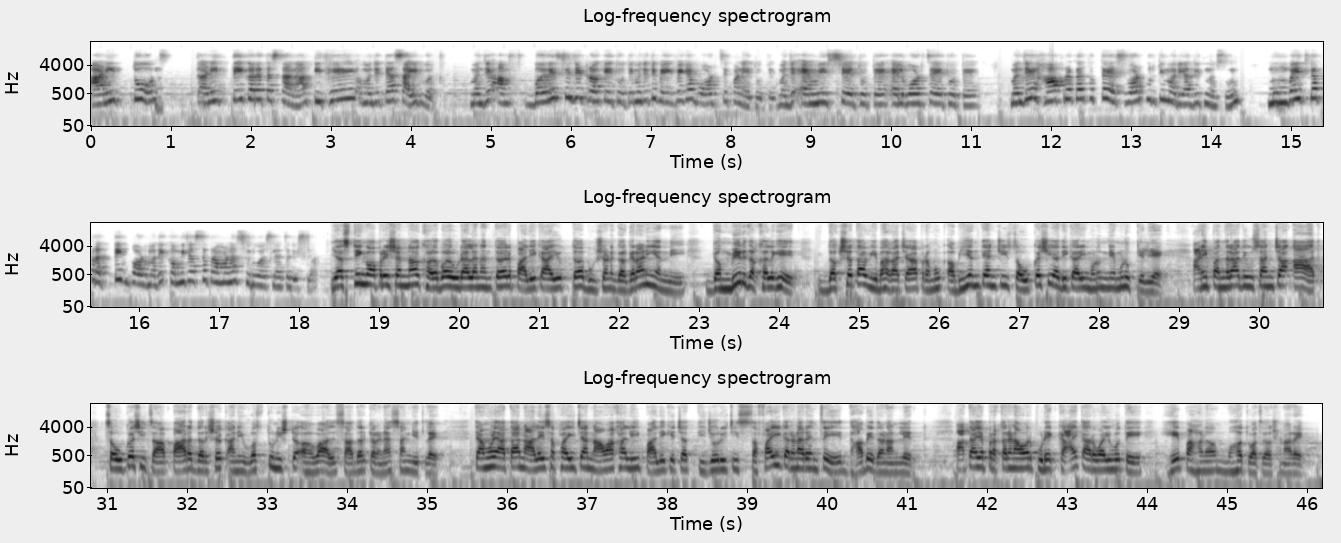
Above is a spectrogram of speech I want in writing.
आणि तोच आणि ते करत असताना तिथे म्हणजे त्या साईडवर म्हणजे बरेचसे जे ट्रक येत होते म्हणजे ते वेगवेगळ्या वॉर्डचे पण येत होते. म्हणजे एम चे येत होते एल वॉर्डचे येत होते. म्हणजे हा प्रकार फक्त एस वॉर्ड पुरती मर्यादित नसून मुंबईतल्या प्रत्येक वॉर्डमध्ये कमी जास्त प्रमाणात सुरू असल्याचं दिसलं. या स्टिंग ऑपरेशननं खळबळ उडाल्यानंतर पालिका आयुक्त भूषण गगराणी यांनी गंभीर दखल घेत दक्षता विभागाच्या प्रमुख अभियंत्यांची चौकशी अधिकारी म्हणून नेमणूक केली आहे. आणि पंधरा दिवसांच्या आत चौकशीचा पारदर्शक आणि वस्तुनिष्ठ अहवाल सादर करण्यास सांगितलंय. त्यामुळे आता नालेसफाईच्या नावाखाली पालिकेच्या तिजोरीची सफाई करणाऱ्यांचे धाबे दणाणलेत. आता या प्रकरणावर पुढे काय कारवाई होते हे पाहणं महत्त्वाचं असणार आहे.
